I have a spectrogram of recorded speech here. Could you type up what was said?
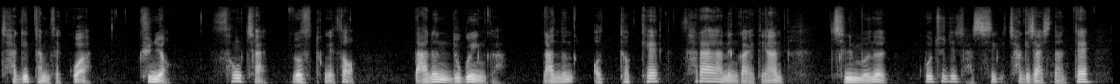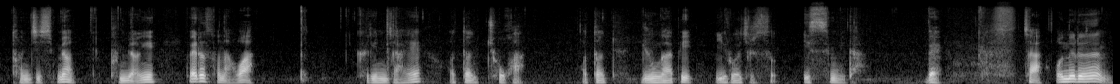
자기 탐색과 균형, 성찰 이것을 통해서 나는 누구인가, 나는 어떻게 살아야 하는가에 대한 질문을 꾸준히 자시, 자기 자신한테 던지시면 분명히 페르소나와 그림자의 어떤 조화, 어떤 융합이 이루어질 수 있습니다. 네. 자, 오늘은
